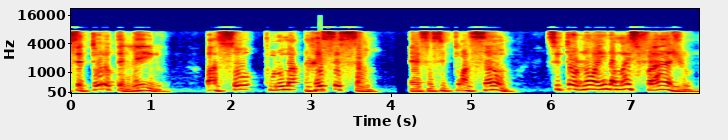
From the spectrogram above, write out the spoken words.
o setor hoteleiro passou por uma recessão. Essa situação se tornou ainda mais frágil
